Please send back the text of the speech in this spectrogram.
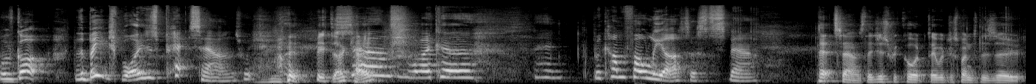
We've got the Beach Boys' Pet Sounds, which okay. sounds like a. become Foley artists now. Pet sounds. They just record. They would just went to the zoo.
